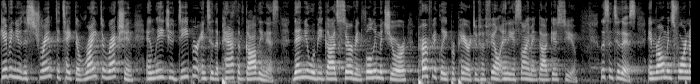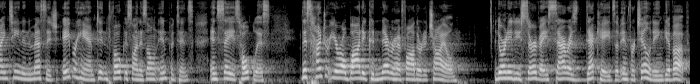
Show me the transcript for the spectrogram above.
given you the strength to take the right direction and lead you deeper into the path of godliness. Then you will be God's servant, fully mature, perfectly prepared to fulfill any assignment God gives to you. Listen to this. In Romans 4:19 in the message, Abraham didn't focus on his own impotence and say it's hopeless. This 100-year-old body could never have fathered a child. Nor did he survey Sarah's decades of infertility and give up.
